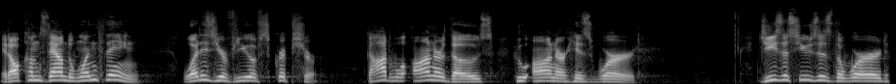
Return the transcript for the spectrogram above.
It all comes down to one thing What is your view of Scripture? God will honor those who honor His word. Jesus uses the word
